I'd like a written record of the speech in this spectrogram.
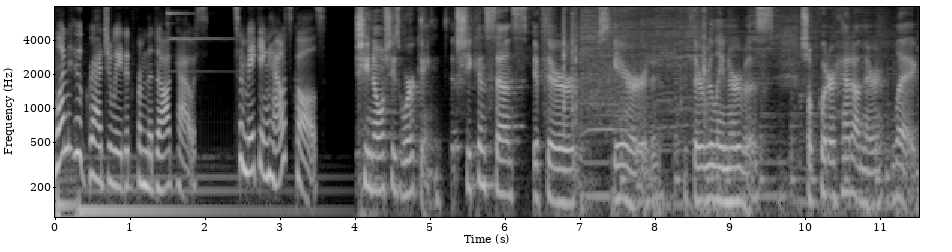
one who graduated from the doghouse to making house calls. She knows she's working. She can sense if they're scared, if they're really nervous. She'll put her head on their leg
